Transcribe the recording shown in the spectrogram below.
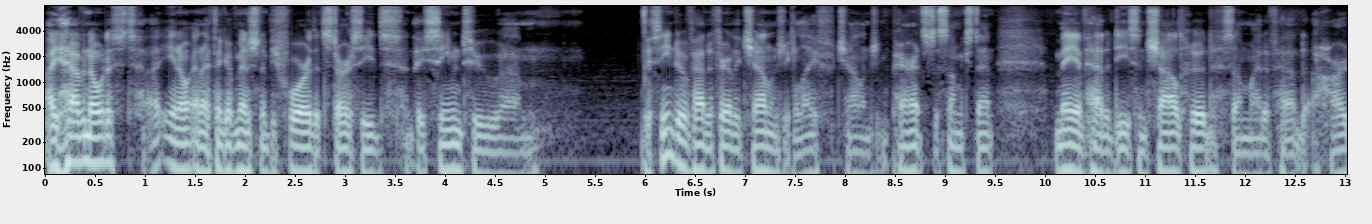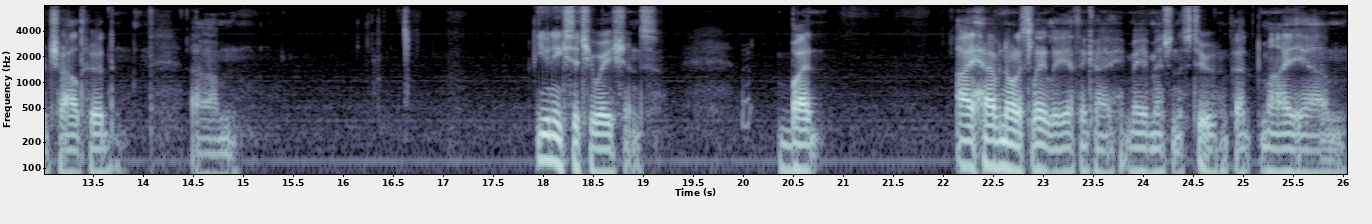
I have noticed, uh, you know, and I think I've mentioned it before that star seeds they seem to um, they seem to have had a fairly challenging life, challenging parents to some extent. May have had a decent childhood. Some might have had a hard childhood. Um, unique situations, but I have noticed lately, I think I may have mentioned this too, that my um,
